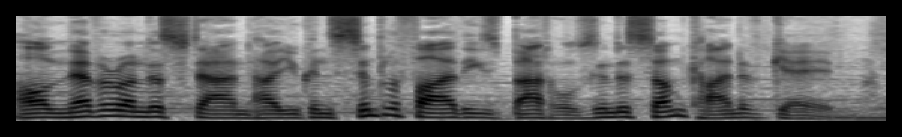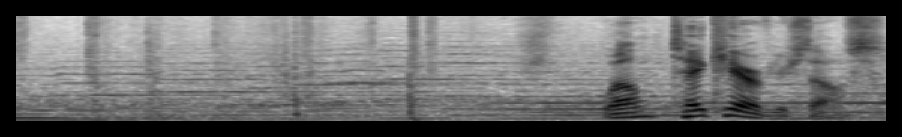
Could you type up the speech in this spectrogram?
I'll never understand how you can simplify these battles into some kind of game. Well, take care of yourselves.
